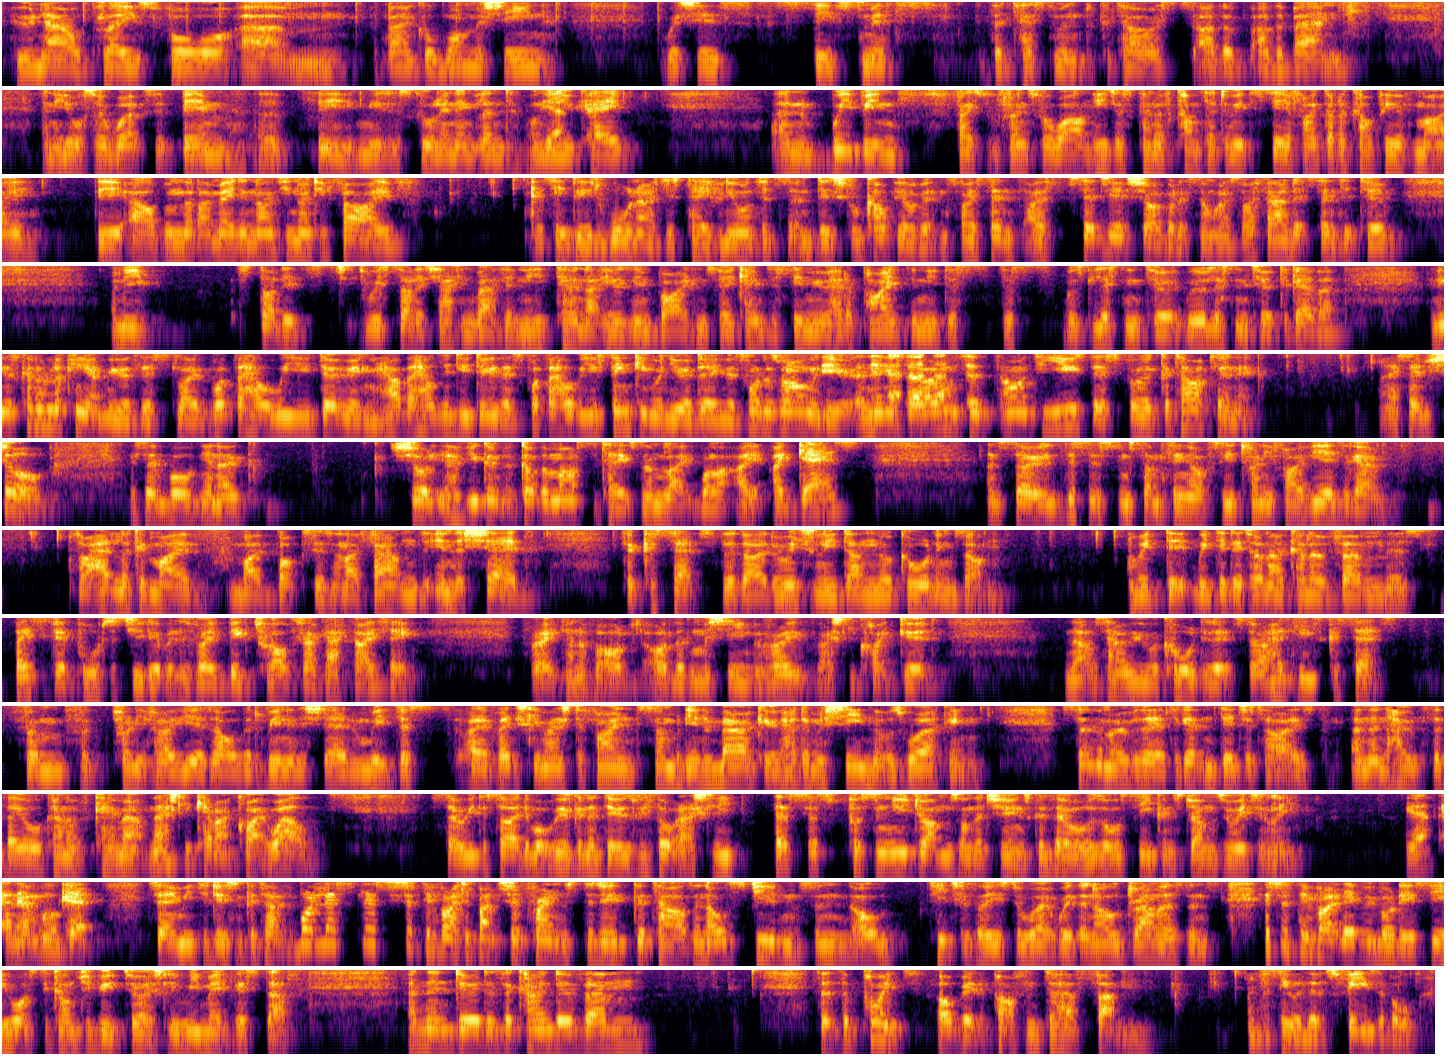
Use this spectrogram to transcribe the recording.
who now plays for um, a band called One Machine, which is Steve Smyth's The Testament guitarist's other other band, and he also works at BIMM, uh, the music school in England or the Yeah. UK and we've been Facebook friends for a while. And he just kind of contacted me to see if I got a copy of my the album that I made in 1995 because he'd, he'd worn out his tape and he wanted a digital copy of it. And so I sent, I said, yeah, sure, I got it somewhere. So I found it, sent it to him, and he started. We started chatting about it, and he turned out he was in Brighton, so he came to see me. We had a pint, and he just just was listening to it. We were listening to it together. And he was kind of looking at me with this, like, what the hell were you doing? How the hell did you do this? What the hell were you thinking when you were doing this? What is wrong with you? And then he said, I want to, I want to use this for a guitar clinic. And I said, sure. He said, well, you know, surely have you got the master tapes? And I'm like, well, I, I guess. And so this is from something obviously 25 years ago. So I had a look at my my boxes and I found in the shed the cassettes that I'd originally done the recordings on. We did we did it on a kind of um, it was basically a Portastudio, but it was a very big 12 track Akai thing. Very kind of odd odd little machine, but very actually quite good. And that was how we recorded it. So I had these cassettes from for 25 years old that had been in the shed, and we just I eventually managed to find somebody in America who had a machine that was working, sent them over there to get them digitized, and then hoped that they all kind of came out. And they actually came out quite well. So we decided what we were going to do is we thought actually let's just put some new drums on the tunes because there was all sequence drums originally Yeah, and then we'll get Jamie to do some guitar. Well, let's let's just invite a bunch of friends to do guitars and old students and old teachers I used to work with and old drummers and let's just invite everybody to see who wants to contribute to actually remake this stuff, and then do it as a kind of um, the the point of it, apart from to have fun and to see whether it's feasible.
